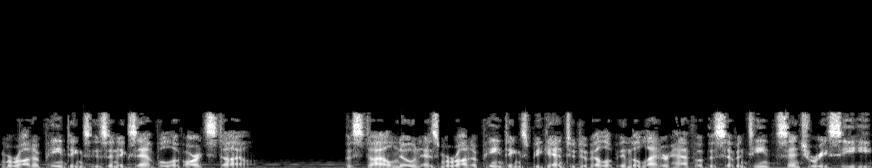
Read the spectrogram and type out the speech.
Maratha paintings is an example of art style. The style known as Maratha paintings began to develop in the latter half of the 17th century CE.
